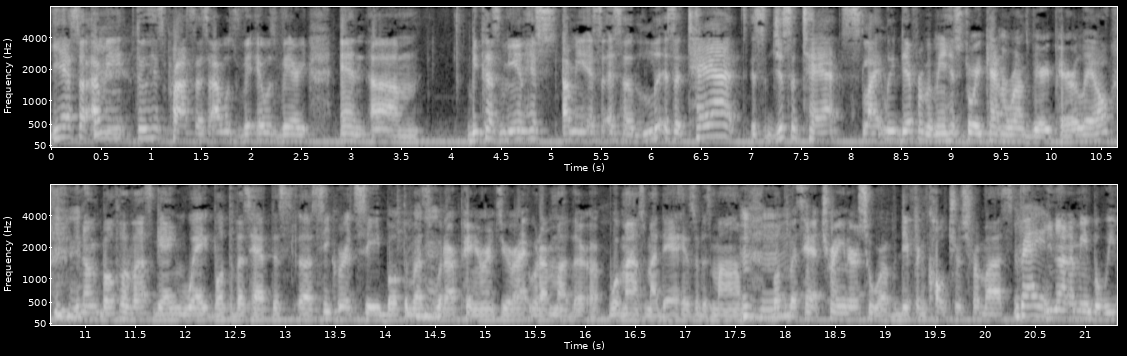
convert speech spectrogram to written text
Yeah, so I mean, through his process, I was ve- it was very and um because me and his, I mean, it's, it's a li- it's a tad, it's just a tad slightly different, but me and his story kind of runs very parallel. You know, both of us gained weight, both of us had this uh, secret seed, both of us with our parents. You're right, with our mother. Uh, well, mine's my dad, his with his mom. Both of us had trainers who were of different cultures from us. Right. You know what I mean? But we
